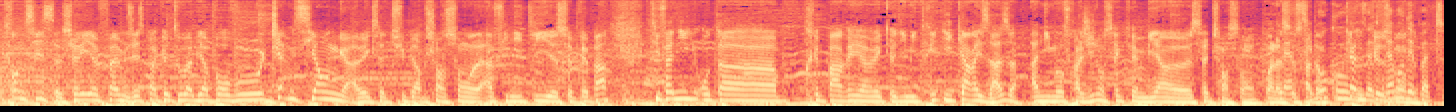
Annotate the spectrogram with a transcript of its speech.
Allez, 8h36, chérie FM, j'espère que tout va bien pour vous. James Young, avec cette superbe chanson euh, Infinity, euh, se prépare. Tiffany, on t'a préparé avec Dimitri Icar et Zaz, Animaux Fragiles. On sait que tu aimes bien euh, cette chanson. Voilà, Merci ce sera dans beaucoup, vous quelques êtes vraiment secondes. des potes.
